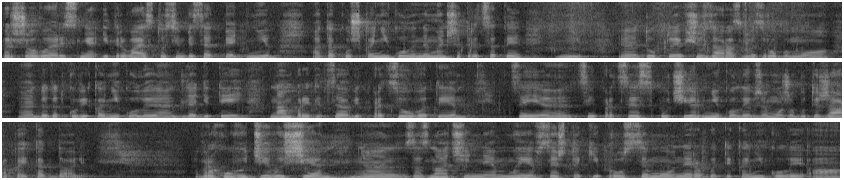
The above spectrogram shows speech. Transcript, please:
1 вересня і триває 175 днів, а також канікули не менше 30 днів. Е, Тобто, якщо зараз ми зробимо е, додаткові канікули для дітей, нам прийдеться відпрацьовувати цей, е, цей процес у червні, коли вже може бути жарко і так далі. Враховуючи вище е, зазначення, ми все ж таки просимо не робити канікули, а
